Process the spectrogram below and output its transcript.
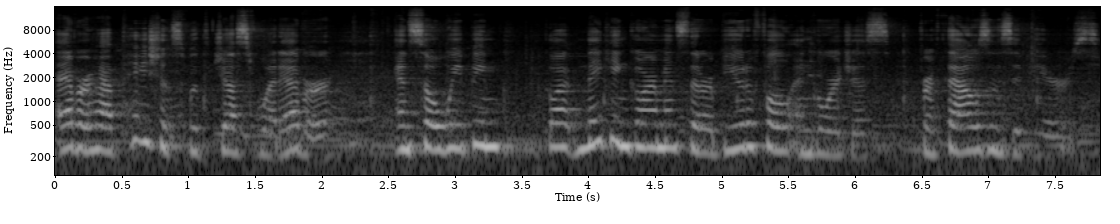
ever have patience with just whatever. And so we've been making garments that are beautiful and gorgeous for thousands of years.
